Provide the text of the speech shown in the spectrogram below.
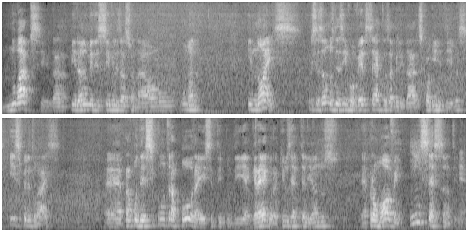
no ápice da pirâmide civilizacional humana. E nós precisamos desenvolver certas habilidades cognitivas e espirituais é, para poder se contrapor a esse tipo de egrégora que os reptilianos é, promovem incessantemente.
